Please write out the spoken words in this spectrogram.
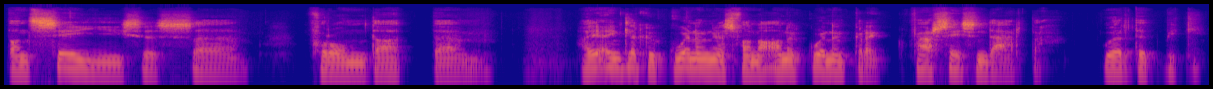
dan sê Jesus uh vir hom dat ehm um, hy eintlik 'n koning is van 'n ander koninkryk. Vers 36. Hoor dit bietjie.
